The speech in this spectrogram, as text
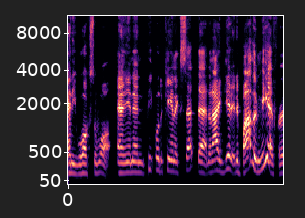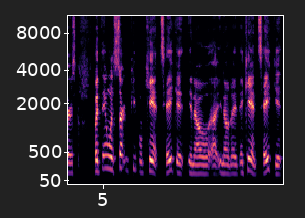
and he walks the walk. And, and then people can't accept that. And I get it. It bothered me at first, but then when certain people can't take it, you know, uh, you know, they, they can't take it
